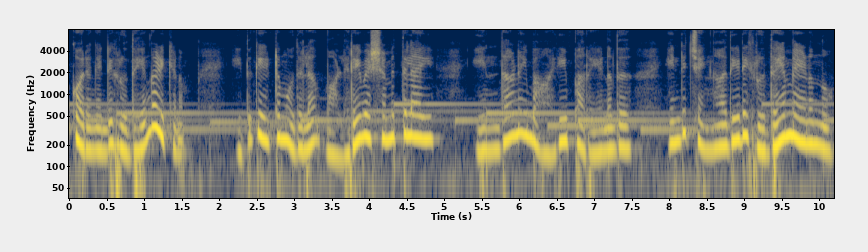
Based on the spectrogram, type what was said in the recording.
കുരങ്ങന്റെ ഹൃദയം കഴിക്കണം. ഇത് കേട്ട മുതല വളരെ വിഷമത്തിലായി. എന്താണ് ഈ ഭാര്യ പറയണത്? എന്റെ ചെങ്ങാതിയുടെ ഹൃദയം വേണമെന്നോ?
